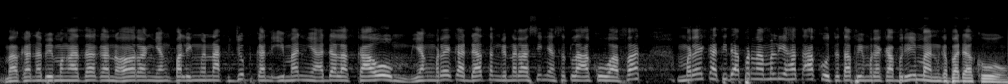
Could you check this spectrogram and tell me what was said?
Maka Nabi mengatakan orang yang paling menakjubkan imannya adalah kaum yang mereka datang generasinya setelah aku wafat. Mereka tidak pernah melihat aku tetapi mereka beriman kepadaku.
